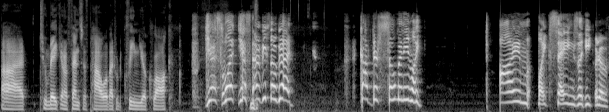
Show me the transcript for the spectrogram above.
uh, to make an offensive power that would clean your clock. Yes, what? Yes, that would be so good. God, there's so many like time like sayings that he could have.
